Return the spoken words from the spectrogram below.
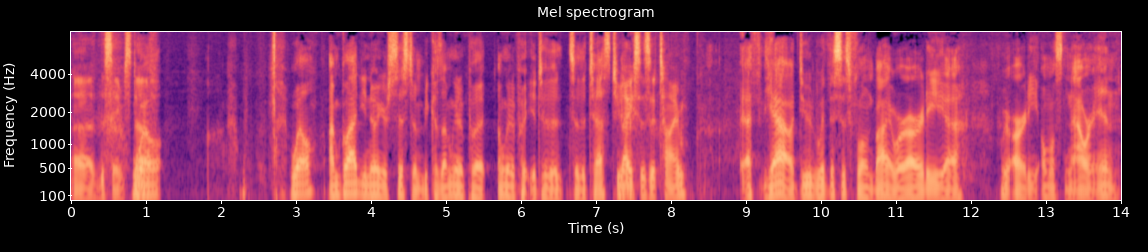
uh, the same stuff. Well, well, I'm glad you know your system because I'm gonna put I'm gonna put you to the to the test here. nice. Is it time? Th- yeah, dude. With this has flown by. We're already uh, we're already almost an hour in.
